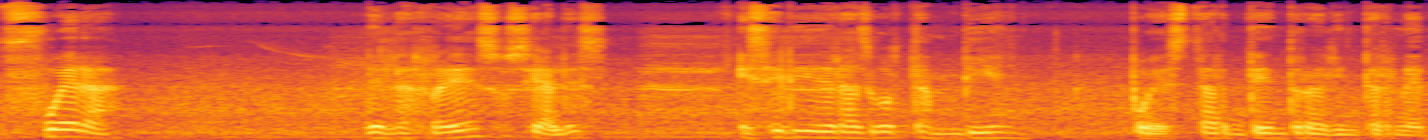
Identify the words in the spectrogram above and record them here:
fuera de las redes sociales, ese liderazgo también puede estar dentro del Internet.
